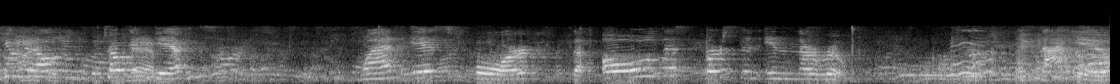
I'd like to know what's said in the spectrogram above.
few little token gifts. One is for the oldest person in the room. It's not you.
